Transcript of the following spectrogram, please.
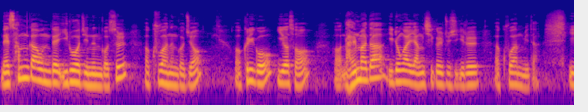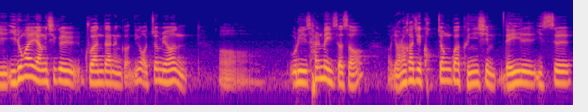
내 삶 가운데 이루어지는 것을 구하는 거죠. 어, 그리고 이어서 어, 날마다 일용할 양식을 주시기를 어, 구합니다. 이 일용할 양식을 구한다는 것, 이거 어쩌면 어, 우리 삶에 있어서 여러 가지 걱정과 근심, 내일 있을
